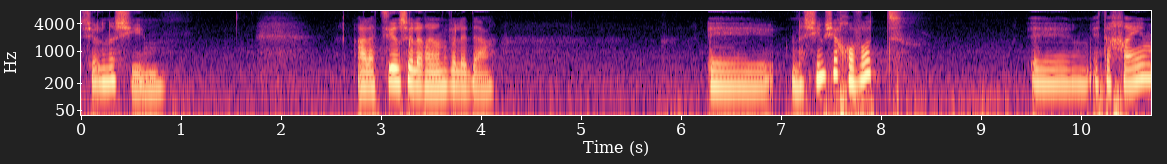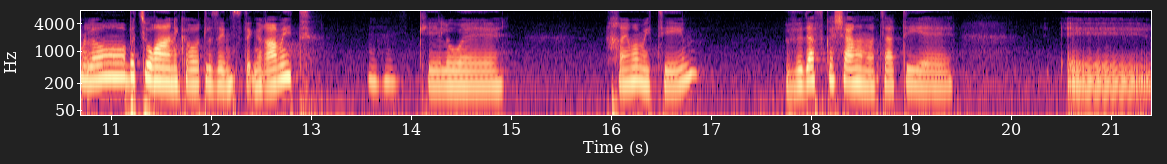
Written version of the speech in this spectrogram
של נשים על הציר של הריון ולידה. Uh, נשים שחוות uh, את החיים לא בצורה, אני קוראת לזה אינסטגרמית, mm-hmm. כאילו uh, חיים אמיתיים, ודווקא שם מצאתי אה, אה, אה,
